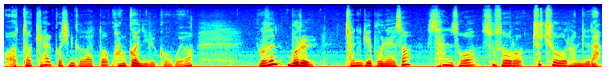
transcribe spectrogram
어떻게 할 것인가가 또 관건일 거고요. 이것은 물을 전기분해해서 산소와 수소로 추출합니다.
